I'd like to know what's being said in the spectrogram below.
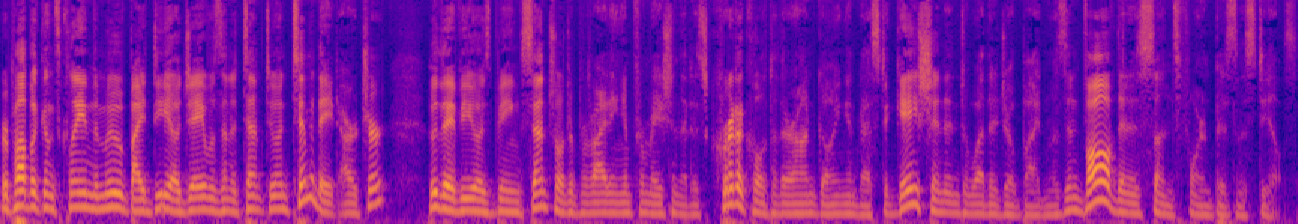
Republicans claim the move by DOJ was an attempt to intimidate Archer, who they view as being central to providing information that is critical to their ongoing investigation into whether Joe Biden was involved in his son's foreign business deals.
